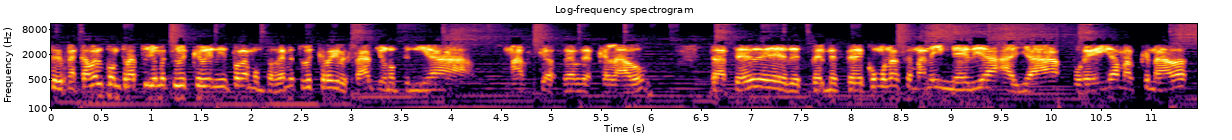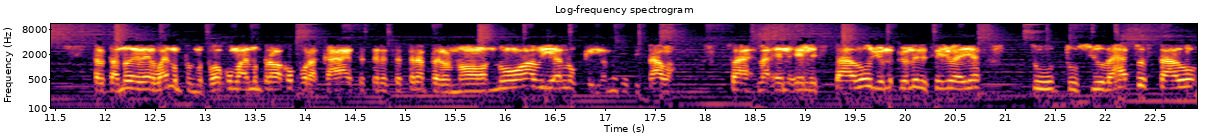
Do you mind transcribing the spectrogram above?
Se me acaba el contrato, yo me tuve que venir para Monterrey, me tuve que regresar, yo no tenía más que hacer de aquel lado. Traté de, de- me esperé como una semana y media allá por ella, más que nada, tratando de ver, bueno, pues me puedo acomodar en un trabajo por acá, etcétera, etcétera, pero no no había lo que yo necesitaba. O sea, la- el, el estado, yo le, yo le decía yo a ella, tu, tu ciudad, tu estado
